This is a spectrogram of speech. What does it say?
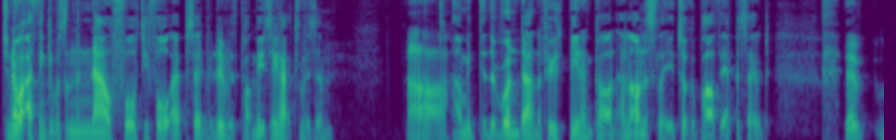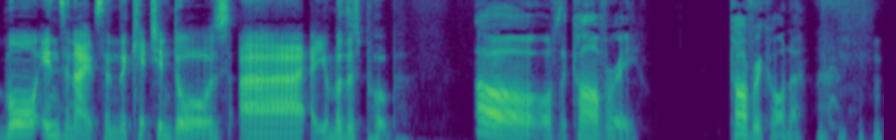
Do you know what? I think it was on the Now 44 episode we did with pop music activism. Ah, And we did the rundown of who's been and gone. And honestly, it took up half the episode. there are more ins and outs than the kitchen doors uh, at your mother's pub. Oh, the carvery. Carvery corner.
